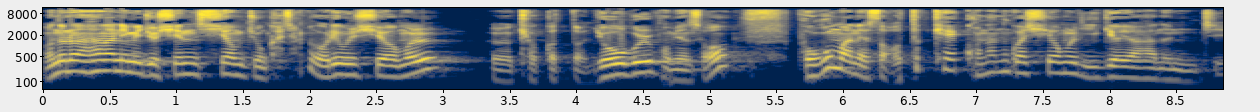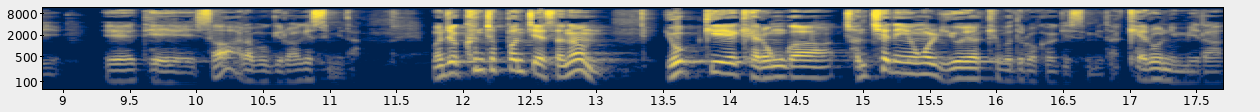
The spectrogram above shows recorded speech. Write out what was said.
오늘은 하나님이 주신 시험 중 가장 어려운 시험을 어, 겪었던 욥을 보면서 복음 안에서 어떻게 고난과 시험을 이겨야 하는지에 대해서 알아보기로 하겠습니다. 먼저 큰 첫 번째에서는 욥기의 개론과 전체 내용을 요약해 보도록 하겠습니다. 개론입니다.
